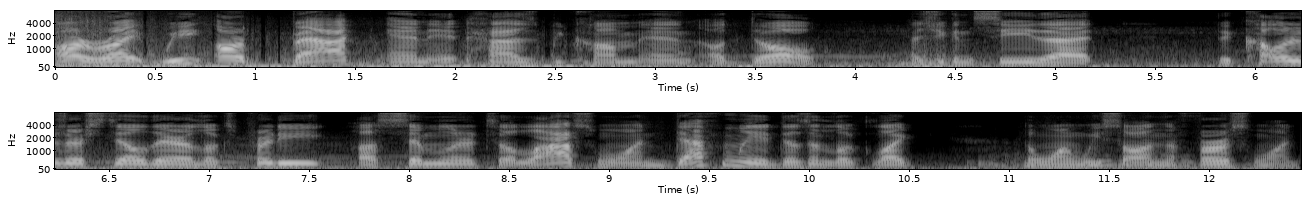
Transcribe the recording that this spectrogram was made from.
Alright, we are back and it has become an adult. As you can see that the colors are still there. It looks pretty uh, similar to the last one. Definitely it doesn't look like the one we saw in the first one.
